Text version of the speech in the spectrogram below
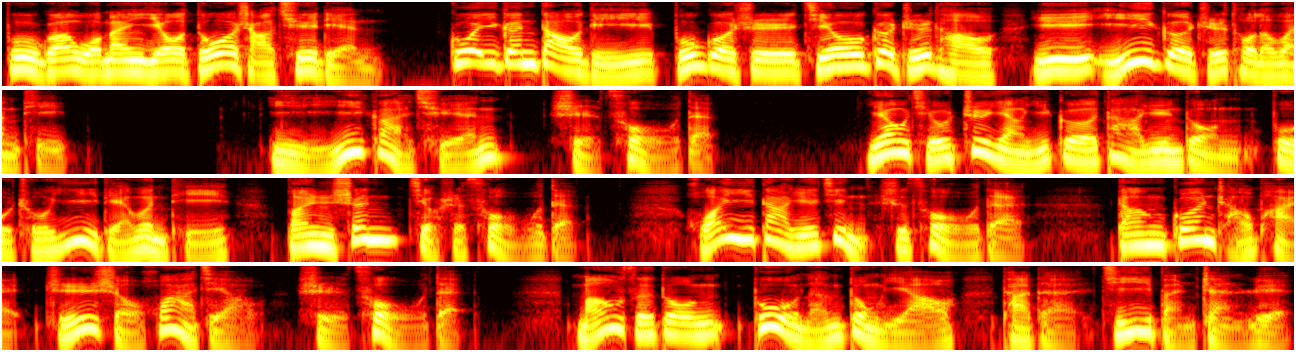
不管我们有多少缺点。归根到底，不过是九个指头与一个指头的问题。以一概全是错误的。要求这样一个大运动不出一点问题，本身就是错误的。怀疑大跃进是错误的。当观潮派指手画脚是错误的。毛泽东不能动摇他的基本战略。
